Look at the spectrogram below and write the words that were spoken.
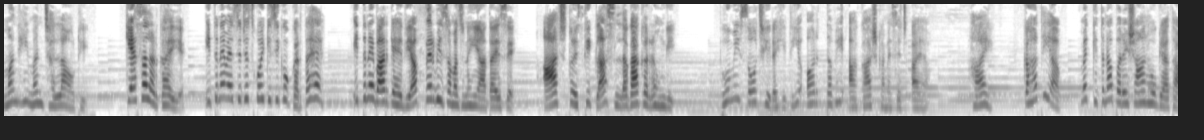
मन ही मन झल्ला उठी। कैसा लड़का है ये? इतने मैसेजेस कोई किसी को करता है? इतने बार कह दिया, फिर भी समझ नहीं आता इसे। आज तो इसकी क्लास लगा कर रहूँगी। भूमि सोच ही रही थी और तभी आकाश का मैसेज आया। हाय, कहा थी आप? मैं कितना परेशान हो गया था।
